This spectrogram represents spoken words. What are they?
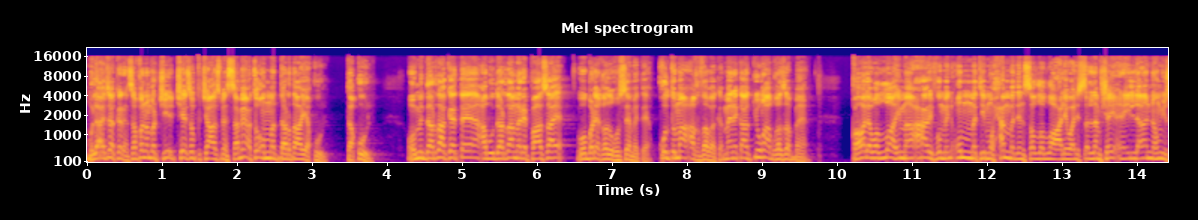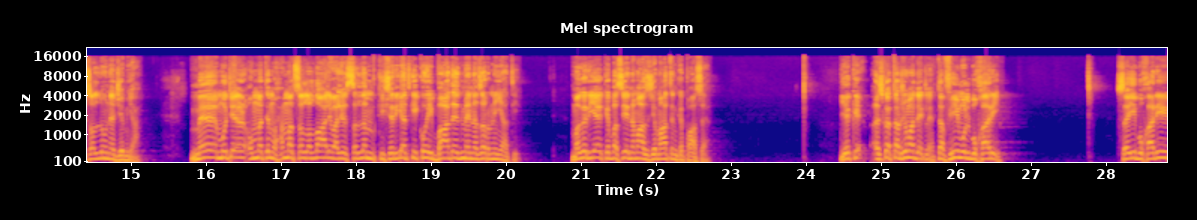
मुलायजा करें। सफ़ा नंबर छः सौ पचास में समय तो उम्मत दरदा यकूल। तकूल। उम्मद दरदा कहते हैं, अबू दरदा मेरे पास आए, वो बड़े गुस्से में थे। खुलतमा अगजब है। मैंने कहा, क्यों आप गजब में हैं? कौल वल्लाहि मा आरिफ मिन उम्मती मोहम्मद सल्लल्लाहु अलैहि वसल्लम शैअन इल्ला अन्नहुम युसल्लून जमिया मैं मुझे उम्मत मोहम्मद सल्लल्लाहु अलैहि वसल्लम की शरीयत की कोई बात में नज़र नहीं आती मगर यह कि बस ये नमाज़ जमात इनके पास है ये कि इसका तर्जुमा देख लें तफहीम बुखारी सही बुखारी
